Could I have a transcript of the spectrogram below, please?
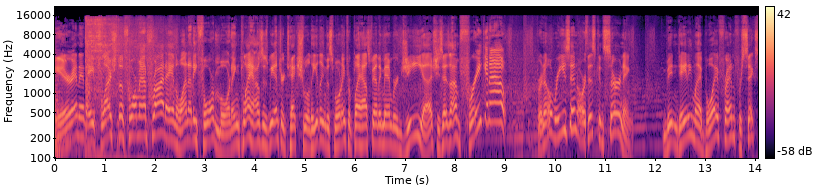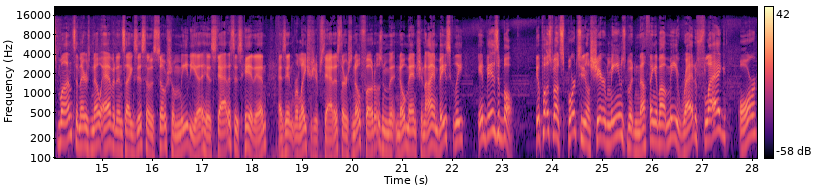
Here in it, a flush the format Friday in the Y94 morning Playhouse as we enter textual healing this morning for Playhouse family member Gia. She says, I'm freaking out for no reason or is this concerning. Been dating my boyfriend for six months and there's no evidence I exist on his social media. His status is hidden, as in relationship status. There's no photos no mention. I am basically invisible. He'll post about sports and he'll share memes, but nothing about me. Red flag? Or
